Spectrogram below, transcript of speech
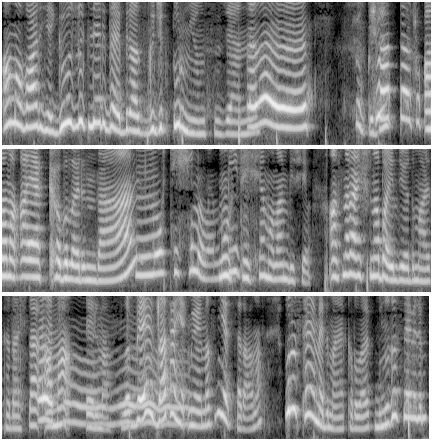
ama var ya gözlükleri de biraz gıcık durmuyor mu sizce yani? Evet. Çok gıcık. Şu hatta çok Ama ayakkabılarından muhteşem olan bir muhteşem olan bir şey var. Aslında ben şuna bayılıyordum arkadaşlar Evet. ama elmaslı ve zaten yetmiyor elmasım yetse de almam. Bunu sevmedim ayakkabı olarak. Bunu da sevmedim.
